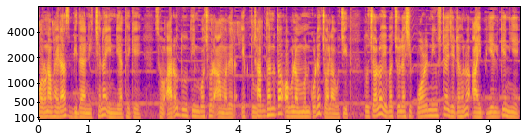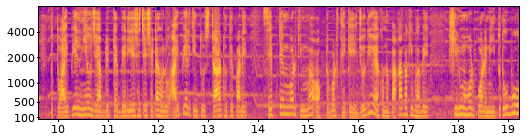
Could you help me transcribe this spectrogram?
করোনা ভাইরাস বিদায় নিচ্ছে না ইন্ডিয়া থেকে। সো আরও দু তিন বছর আমাদের একটু সাবধানতা অবলম্বন করে চলা উচিত। তো চলো, এবার চলে আসি পরের নিউজটায় যেটা হলো আইপিএলকে নিয়ে। তো আইপিএল নিয়েও যে আপডেটটা বেরিয়ে এসেছে, সেটা হলো আইপিএল কিন্তু স্টার্ট হতে পারে সেপ্টেম্বর কিংবা অক্টোবর থেকে। যদিও এখনও পাকাপাকিভাবে শিলমোহর পড়েনি, তবুও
